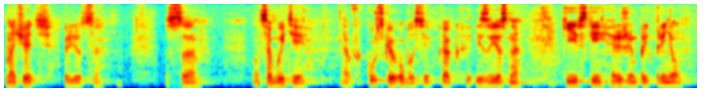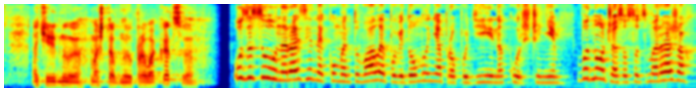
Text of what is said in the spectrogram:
Начать придется с событий в Курской области. Как известно, киевский режим предпринял очередную масштабную провокацию – У ЗСУ наразі не коментували повідомлення про події на Курщині. Водночас у соцмережах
